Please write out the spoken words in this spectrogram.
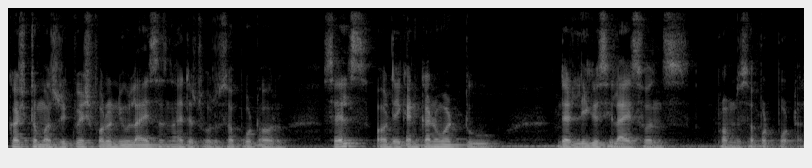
Customers request for a new license either for support or sales, or they can convert to their legacy license from the support portal.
